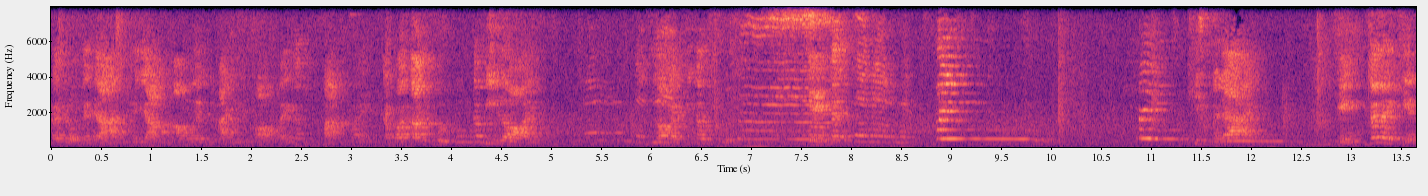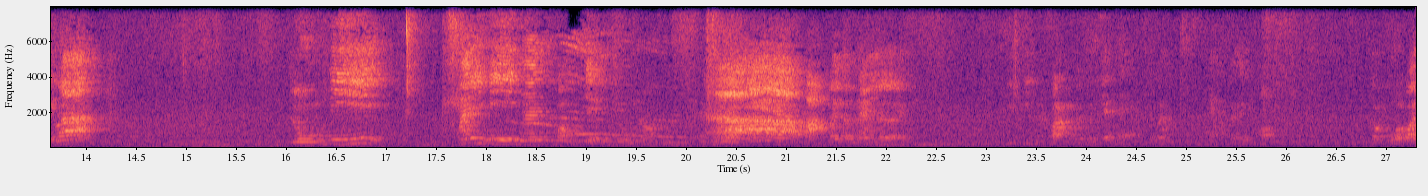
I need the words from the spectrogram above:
กระดงกระดาษขยำเอาเงินพันออกไปก็ปักไว้ แต่พอตอนขุดปุ๊บก็มีรอย รอยที่ต้องขุดเจ๋งก็ ได้เจ๋งก็เลยเขียนว่า หลุมนี้ไม่มีเงินของเจ๋งอยู่หรอกอ่าปักไว้ตรงนั้นเลยจริงๆฝังไว้เพื่อจะแอบใช่ไหมแอบไม่ให้พอก็กลัวว่า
